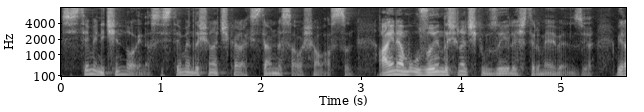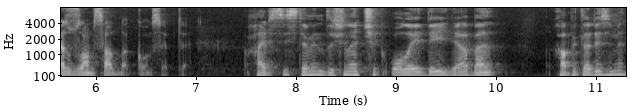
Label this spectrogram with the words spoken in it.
Sistemin içinde oyna. Sistemin dışına çıkarak sistemle savaşamazsın. Aynen bu uzayın dışına çıkıp uzayı eleştirmeye benziyor. Biraz uzamsal bak konsepte. Hayır sistemin dışına çık olayı değil ya. Ben kapitalizmin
